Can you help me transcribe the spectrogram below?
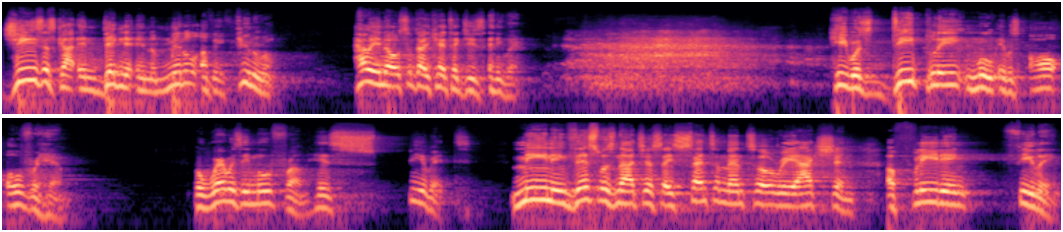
Jesus got indignant in the middle of a funeral. How many know sometimes you can't take Jesus anywhere? he was deeply moved. It was all over him. But where was he moved from? His spirit. Meaning, this was not just a sentimental reaction, a fleeting feeling.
